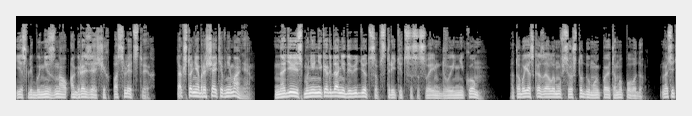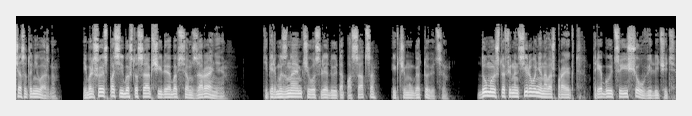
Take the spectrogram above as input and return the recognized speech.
«если бы не знал о грозящих последствиях. Так что не обращайте внимания. Надеюсь, мне никогда не доведется встретиться со своим двойником, а то бы я сказал ему все, что думаю по этому поводу. Но сейчас это не важно. И большое спасибо, что сообщили обо всем заранее. Теперь мы знаем, чего следует опасаться и к чему готовиться. Думаю, что финансирование на ваш проект требуется еще увеличить.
